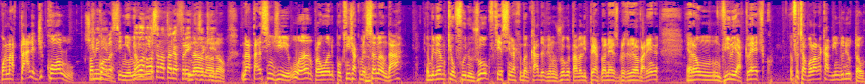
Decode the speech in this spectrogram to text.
com a Natália de colo. Sua de menina. colo assim, minha Não a nossa Natália Freitas não, aqui. Não, não, Natália assim de um ano para um ano e pouquinho, já começando a andar. Eu me lembro que eu fui no jogo, fiquei assim na arquibancada vendo o jogo, eu tava ali perto do Anésio Brasileiro Varenga, era um, Vila e Atlético. Eu falei assim, eu vou lá na cabine do Nilton.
